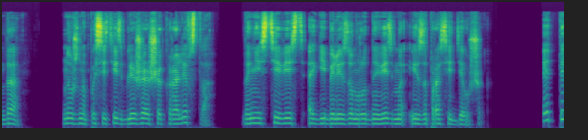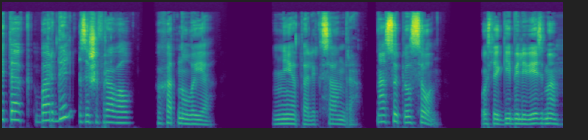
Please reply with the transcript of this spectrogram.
«Да. Нужно посетить ближайшее королевство, донести весть о гибели изумрудной ведьмы и запросить девушек». «Это ты так бордель зашифровал?» – хохотнула я. «Нет, Александра», – насупился он. «После гибели ведьмы,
